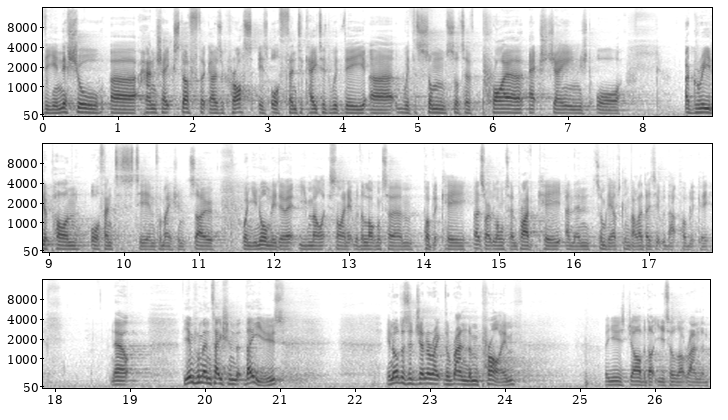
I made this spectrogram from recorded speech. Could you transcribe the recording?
the initial uh, handshake stuff that goes across is authenticated with, the, uh, with some sort of prior exchanged or agreed upon authenticity information. So when you normally do it, you might sign it with a long-term public key, uh, sorry, long-term private key, and then somebody else can validate it with that public key. Now, the implementation that they use, in order to generate the random prime, they use java.util.random.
